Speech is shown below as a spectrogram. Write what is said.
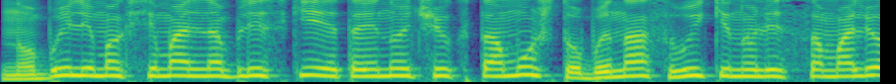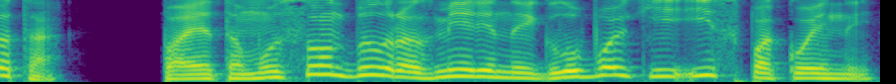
но были максимально близки этой ночью к тому, чтобы нас выкинули с самолета. Поэтому сон был размеренный, глубокий и спокойный,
